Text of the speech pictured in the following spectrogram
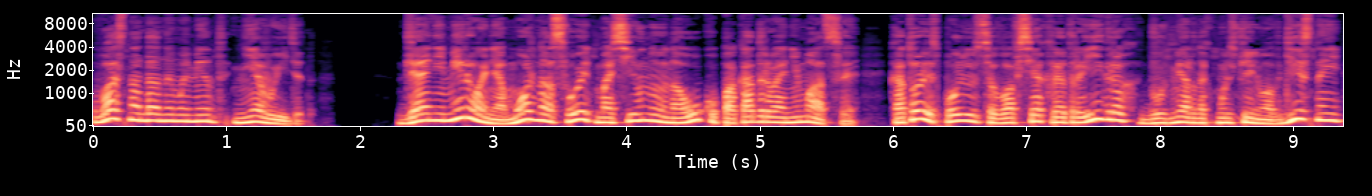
у вас на данный момент не выйдет. Для анимирования можно освоить массивную науку по кадровой анимации, которая используется во всех ретро-играх, двухмерных мультфильмов Disney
